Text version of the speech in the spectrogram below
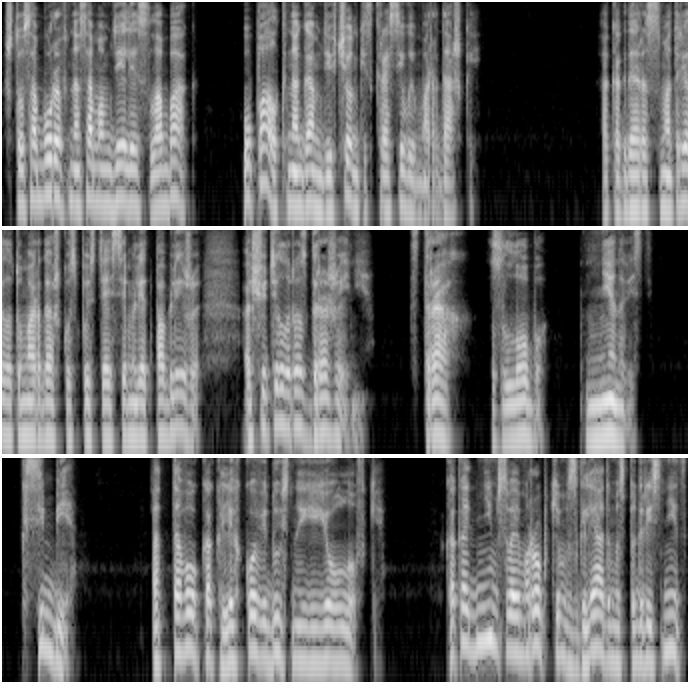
что Сабуров на самом деле слабак, упал к ногам девчонки с красивой мордашкой. А когда рассмотрел эту мордашку спустя семь лет поближе, ощутил раздражение, страх, злобу, ненависть к себе от того, как легко ведусь на ее уловки. Как одним своим робким взглядом из-под ресниц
